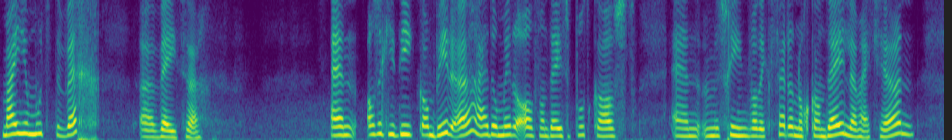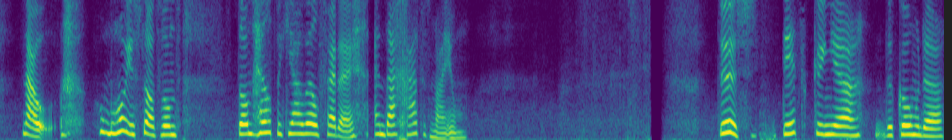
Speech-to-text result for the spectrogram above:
Maar je moet de weg uh, weten. En als ik je die kan bieden, hè, door middel al van deze podcast en misschien wat ik verder nog kan delen met je. Nou, hoe mooi is dat? Want dan help ik jou wel verder. En daar gaat het mij om. Dus dit kun je de komende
